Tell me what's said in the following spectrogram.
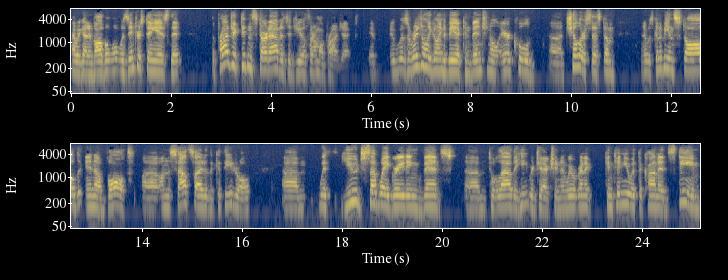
how we got involved. But what was interesting is that the project didn't start out as a geothermal project. It it was originally going to be a conventional air-cooled uh, chiller system, and it was going to be installed in a vault uh, on the south side of the cathedral. Um, with huge subway grading vents um, to allow the heat rejection, and we were going to continue with the Con Ed steam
